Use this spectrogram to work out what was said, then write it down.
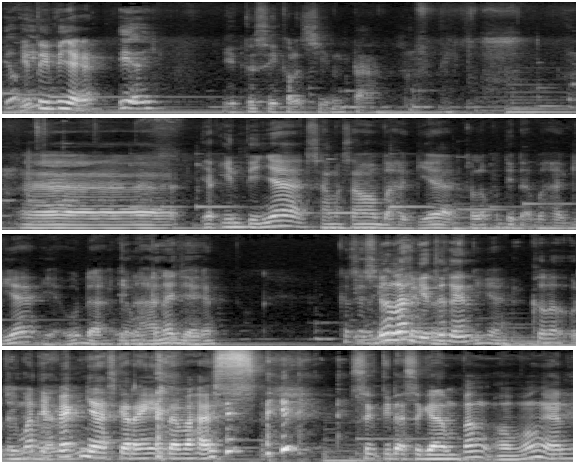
Yoi. Itu intinya kan? Iya. iya. Itu sih kalau cinta. eh yang intinya sama-sama bahagia. Kalaupun tidak bahagia, ya udah, Ya udahan udah, aja iya. kan. Kan Ya udahlah itu. gitu kan. Iya. Kalau udah berjalan- efeknya sekarang yang kita bahas tidak segampang omongan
